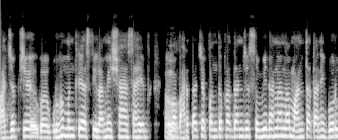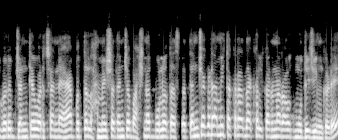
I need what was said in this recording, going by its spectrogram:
भाजपचे गृहमंत्री असतील अमित शहा साहेब किंवा हो. भारताचे पंतप्रधान जे संविधानाला मानतात आणि गोरगरीब जनतेवरच्या न्यायाबद्दल हमेशा त्यांच्या भाषणात बोलत असतात त्यांच्याकडे आम्ही तक्रार दाखल करणार आहोत मोदीजींकडे.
